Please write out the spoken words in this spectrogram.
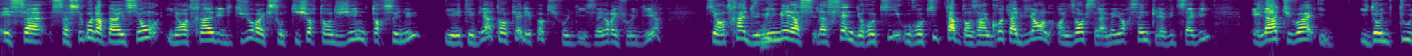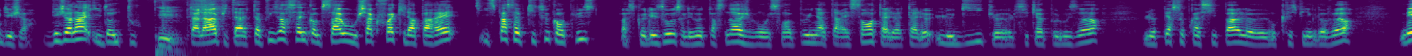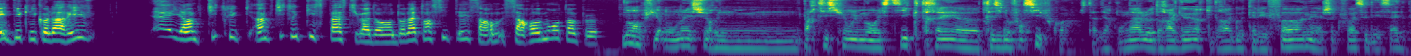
Et, sa, sa, seconde apparition, il est en train, il est toujours avec son t-shirt en jean, torse nu, il était bien tanké à l'époque, il faut le dire, d'ailleurs il faut le dire, qui est en train de mimer la, scène de Rocky où Rocky tape dans un gros tas de viande en disant que c'est la meilleure scène qu'il a vue de sa vie. Et là, tu vois, il, donne tout déjà. Déjà là, il donne tout. Hmm. T'as là, puis t'as as plusieurs scènes comme ça où chaque fois qu'il apparaît, il se passe un petit truc en plus parce que les autres, les autres personnages, bon, ils sont un peu inintéressants. T'as le, as le, le, geek, euh, celui qui est un peu loser, le perso principal, euh, donc Crispin Glover. Mais dès que Nicolas arrive, eh, il y a un petit truc, un petit truc qui se passe, tu vois, dans, dans l'intensité, ça, ça, remonte un peu. Non, puis on est sur une partition humoristique très, euh, très inoffensive, quoi. C'est-à-dire qu'on a le dragueur qui drague au téléphone, et à chaque fois, c'est des scènes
